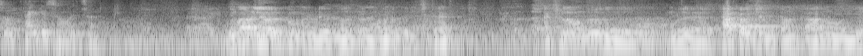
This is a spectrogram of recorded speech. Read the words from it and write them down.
so thank you so much sir உங்கள் அனைவருக்கும் என்னுடைய முதல் வணக்கம் தெரிவிச்சுக்கிறேன் ஆக்சுவலாக வந்து உங்களை காக்க வச்சதுக்கான காரணம் வந்து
